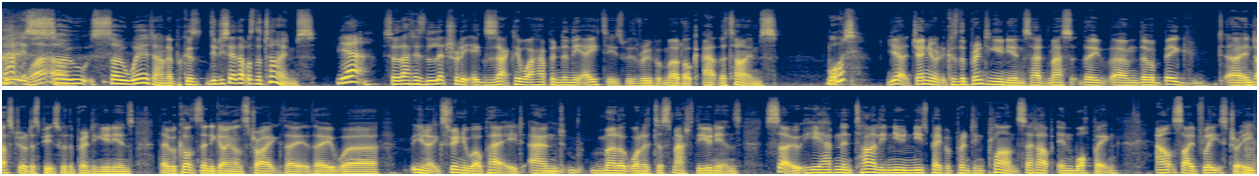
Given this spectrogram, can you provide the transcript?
That is Wow. so so weird, Anna. Because did you say that was the Times? yeah. So that is literally exactly what happened in the 80s with Rupert Murdoch at the Times. What? Yeah, genuinely, because the printing unions had mass. They um, there were big uh, industrial disputes with the printing unions. They were constantly going on strike. They they were you know extremely well paid, and Murdoch wanted to smash the unions. So he had an entirely new newspaper printing plant set up in Wapping, outside Fleet Street.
